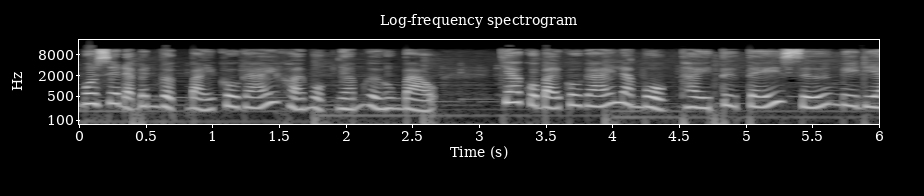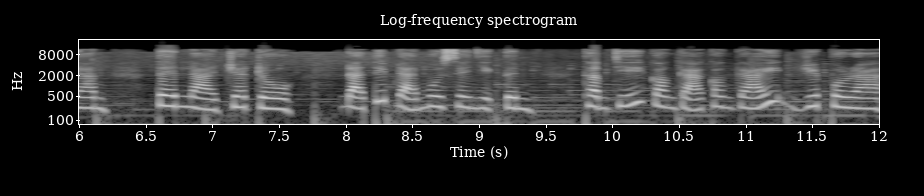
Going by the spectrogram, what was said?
Mose đã bênh vực bảy cô gái khỏi một nhóm người hung bạo. Cha của bảy cô gái là một thầy tư tế xứ Midian tên là Jethro, đã tiếp đãi Mose nhiệt tình, thậm chí còn cả con gái Zipporah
